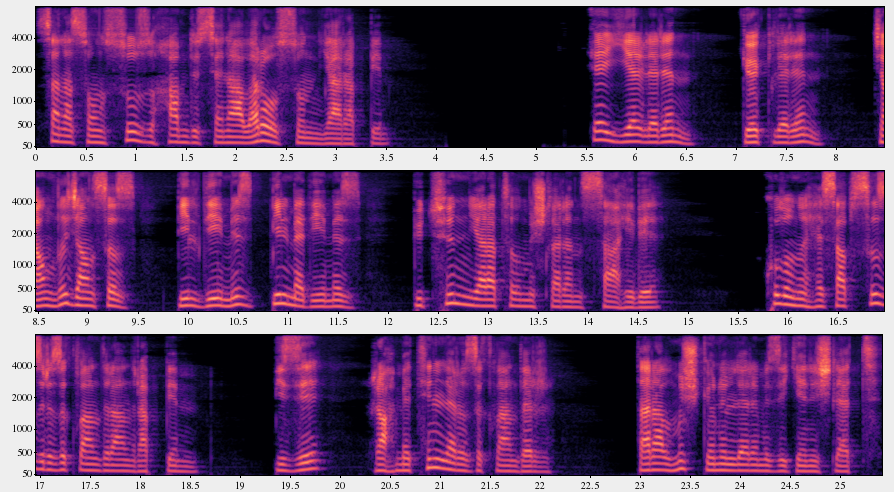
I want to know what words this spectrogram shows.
sana sonsuz hamdü senalar olsun ya Rabbim. Ey yerlerin, göklerin, canlı cansız, bildiğimiz bilmediğimiz bütün yaratılmışların sahibi, kulunu hesapsız rızıklandıran Rabbim, bizi rahmetinle rızıklandır. Daralmış gönüllerimizi genişlet.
